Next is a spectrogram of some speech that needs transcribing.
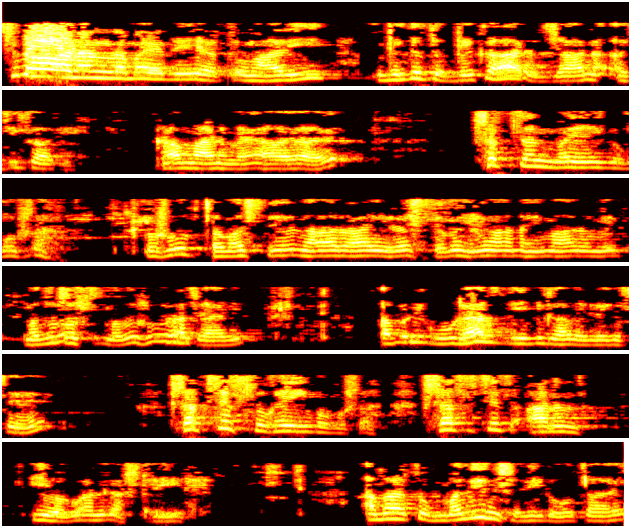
सदानंदमय देह तुम्हारी, विगत विकार जान अधिकारी। रामायण में आया है सत्यन्मय नारायण महिमा नहीं मान मधुर मधुसूराचार्य अपनी गूढ़ार्थ दीपिका में लिखते हैं। सचित सुख ही बभूषा सचित आनंद ये भगवान का शरीर है। हमारा तो मलिन शरीर होता है।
